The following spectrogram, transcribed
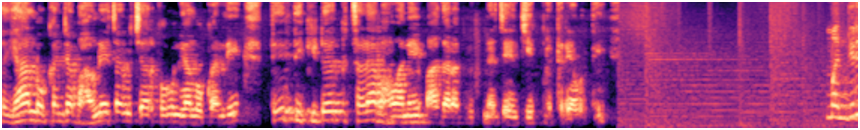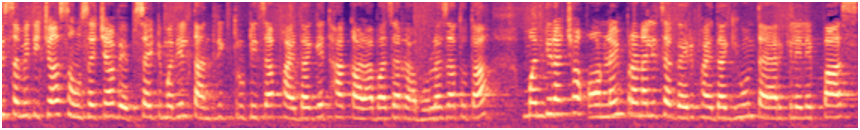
तर ह्या लोकांच्या भावनेचा विचार करून या लोकांनी ते तिकीट चढ्या भावाने बाजारात विकण्याची यांची प्रक्रिया होती. मंदिर समितीच्या संस्थेच्या वेबसाईटमधील तांत्रिक त्रुटीचा फायदा घेत हा काळा बाजार राबवला जात होता. मंदिराच्या ऑनलाईन प्रणालीचा गैरफायदा घेऊन तयार केलेले पास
